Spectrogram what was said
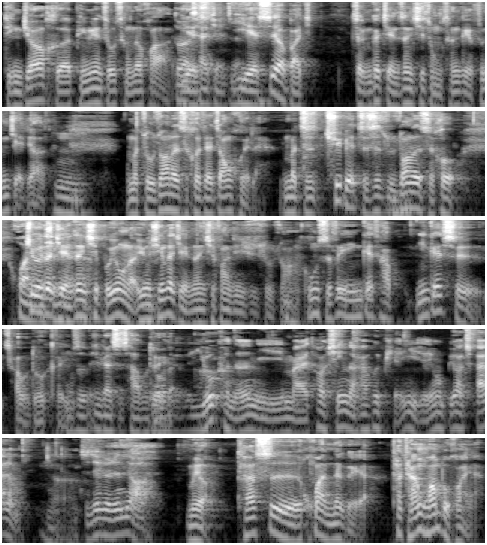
顶胶和平面轴承的话，也拆减也是要把整个减震器总成给分解掉的。嗯，那么组装的时候再装回来，那么只区别只是组装的时候换旧的减震器不用了，用新的减震器放进去组装，工时费应该差应该是差不多可以工。时应该是差不多的。有可能你买一套新的还会便宜一点，因为不要拆了嘛，直接就扔掉了。没有，它是换那个呀，它弹簧不换呀，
